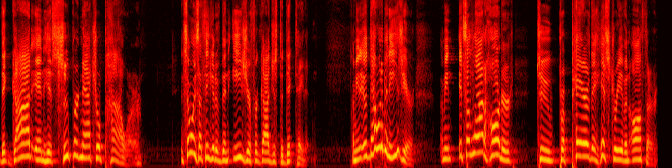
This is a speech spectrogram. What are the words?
that God, in his supernatural power, in some ways, I think it would have been easier for God just to dictate it. I mean, it, that would have been easier. I mean, it's a lot harder to prepare the history of an author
